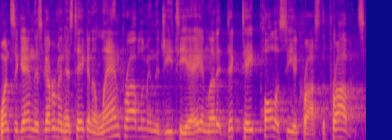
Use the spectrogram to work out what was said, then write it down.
Once again, this government has taken a land problem in the GTA and let it dictate policy across the province.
